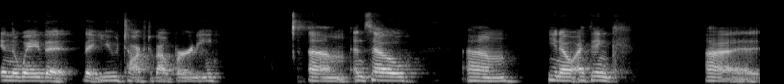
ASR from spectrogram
in the way that that you talked about, Bertie Um, and so, um, you know, I think uh,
